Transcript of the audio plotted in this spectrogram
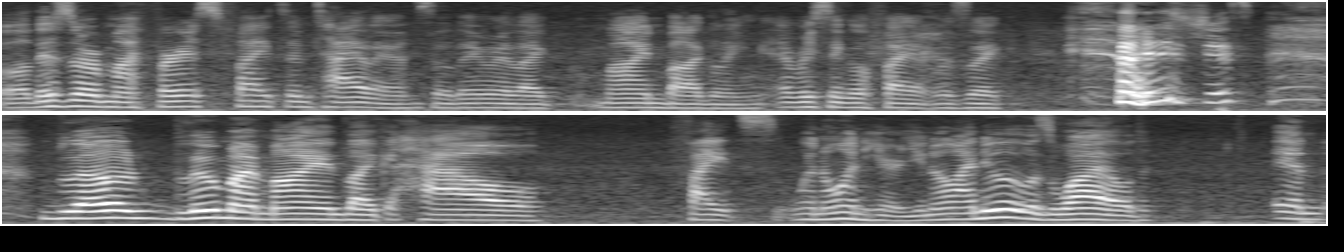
Well, these were my first fights in Thailand, so they were like mind-boggling. Every single fight was like, it's just blown blew my mind like how fights went on here. You know, I knew it was wild, and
